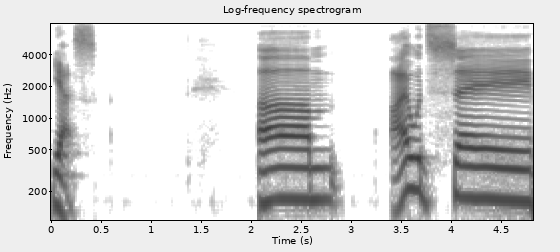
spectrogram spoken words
Yes. Um, I would say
